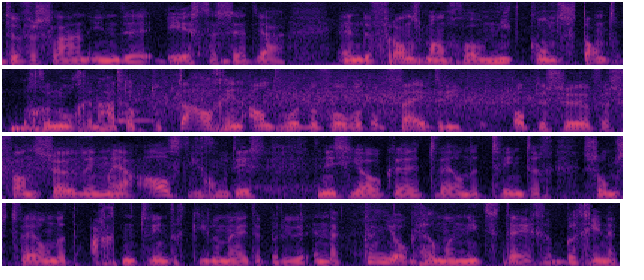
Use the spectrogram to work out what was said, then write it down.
te verslaan in de eerste set. Ja. En de Fransman gewoon niet constant genoeg. En had ook totaal geen antwoord bijvoorbeeld op 5-3 op de service van Seuling. Maar ja, als die goed is, dan is hij ook uh, 220, soms 228 km per uur. En daar kun je ook helemaal niets tegen beginnen.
